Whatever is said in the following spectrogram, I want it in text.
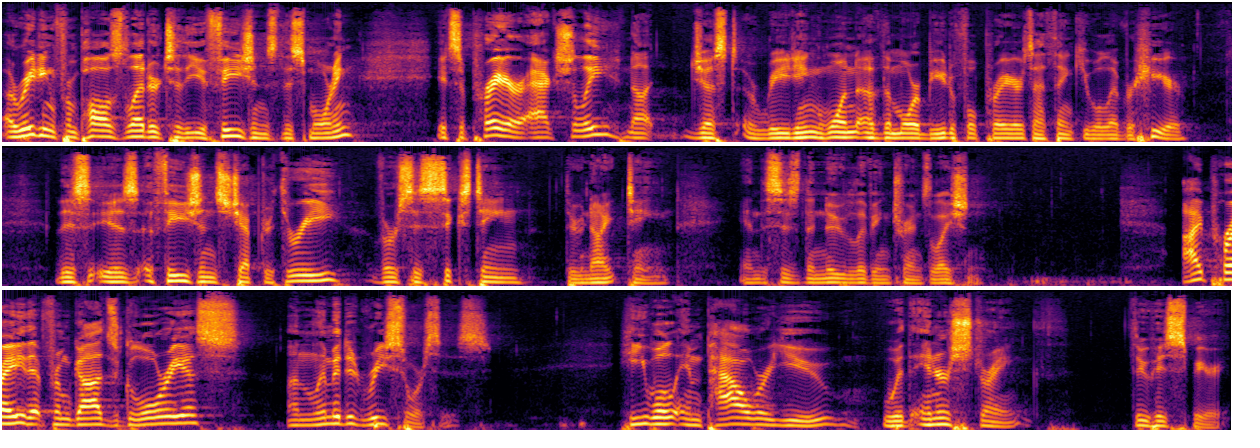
A reading from Paul's letter to the Ephesians this morning. It's a prayer, actually, not just a reading, one of the more beautiful prayers I think you will ever hear. This is Ephesians chapter 3, verses 16 through 19, and this is the New Living Translation. I pray that from God's glorious, unlimited resources, He will empower you with inner strength through His Spirit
